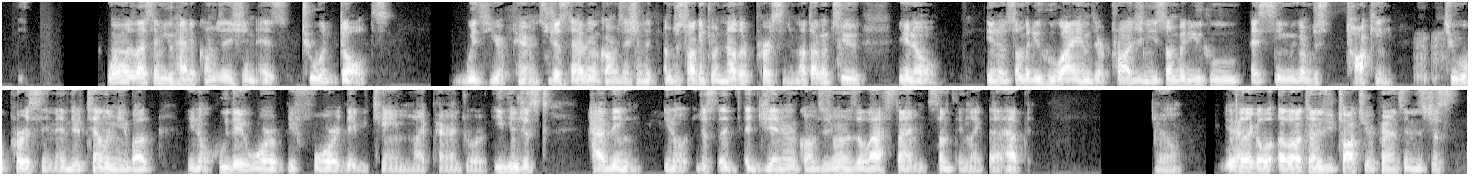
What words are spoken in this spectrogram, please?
when was the last time you had a conversation as two adults with your parents? Just having a conversation. That, I'm just talking to another person. I'm not talking to, you know, you know, somebody who I am, their progeny, somebody who has seen me. I'm just talking to a person and they're telling me about you know who they were before they became my parent or even just having you know, just a, a genuine conversation. When was the last time something like that happened? You know, I feel like a, a lot of times you talk to your parents and it's just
